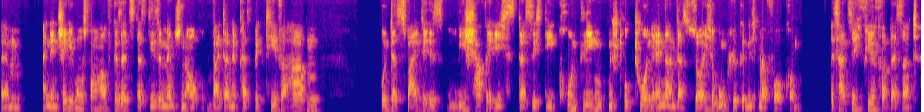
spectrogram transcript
ähm, einen Entschädigungsfonds aufgesetzt, dass diese Menschen auch weiter eine Perspektive haben. Und das Zweite ist, wie schaffe ich es, dass sich die grundlegenden Strukturen ändern, dass solche Unglücke nicht mehr vorkommen. Es hat sich viel verbessert.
